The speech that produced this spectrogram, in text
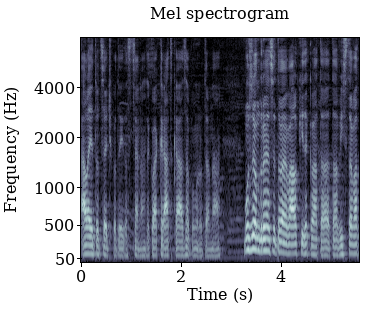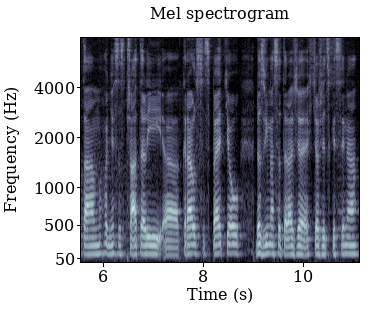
ale je to C, tady ta scéna, taková krátká, zapomenutelná. Muzeum druhé světové války, taková ta, ta výstava tam, hodně se zpřátelí uh, Kraus s Péťou, dozvíme se teda, že chtěl vždycky syna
